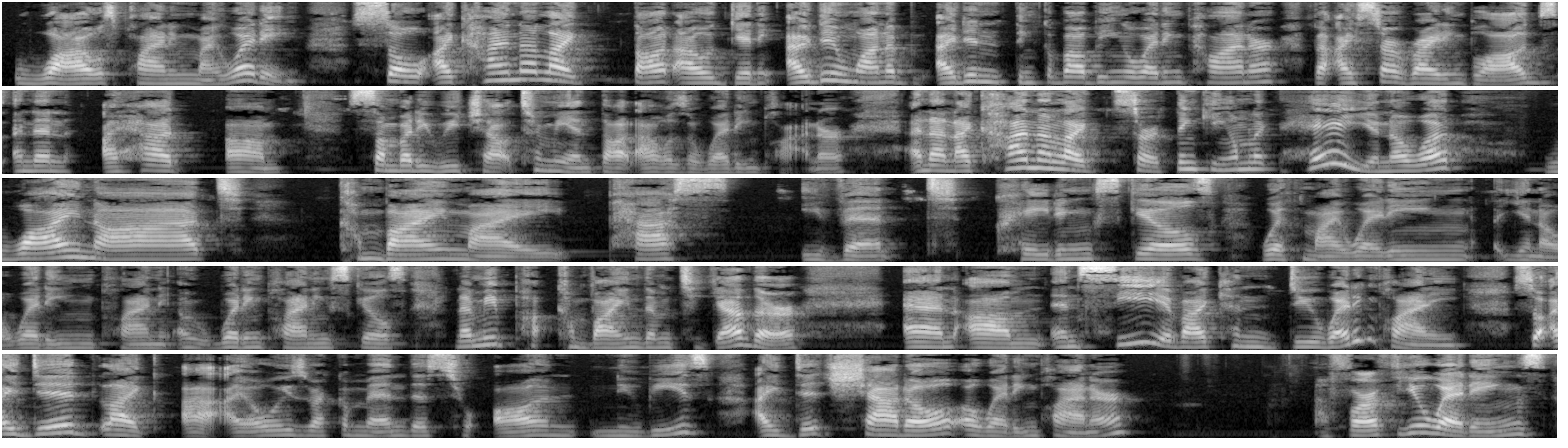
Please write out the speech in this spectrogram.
while I was planning my wedding. So I kind of like thought I would getting. I didn't want to. I didn't think about being a wedding planner, but I started writing blogs, and then I had um, somebody reach out to me and thought I was a wedding planner, and then I kind of like start thinking. I'm like, hey, you know what? Why not combine my past event creating skills with my wedding you know wedding planning uh, wedding planning skills. Let me p- combine them together and um and see if i can do wedding planning. So i did like i always recommend this to all newbies. I did shadow a wedding planner for a few weddings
